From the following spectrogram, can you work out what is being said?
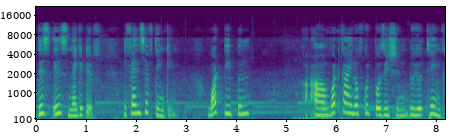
This is negative, defensive thinking. What people, uh, what kind of good position do you think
